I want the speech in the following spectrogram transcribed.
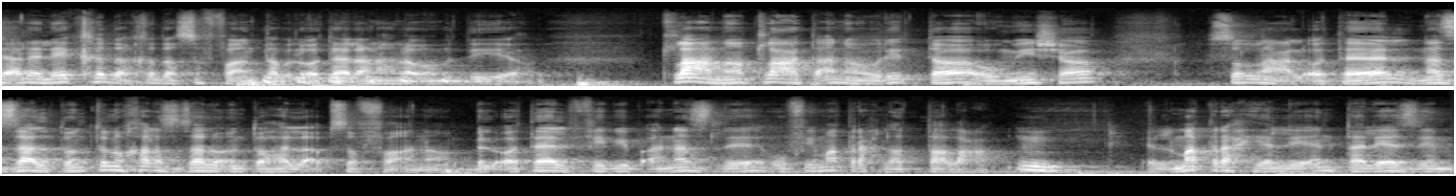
لي ليك خدها خدها صفها أنت بالأوتيل. أنا هلا ما بدي إياها. طلعنا طلعت أنا وريتا وميشا وصلنا على الأوتيل نزلت قلت لهم خلص نزلوا أنتم هلأ بصفها أنا. بالأوتيل في بيبقى نزلة وفي مطرح للطلعة. المطرح يلي أنت لازم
